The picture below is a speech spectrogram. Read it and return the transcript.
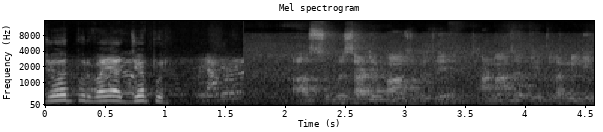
जोधपुर भैया जयपुर। आज सुबह साढ़े पाँच बजे थाना आज़ादी इतला मिली।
